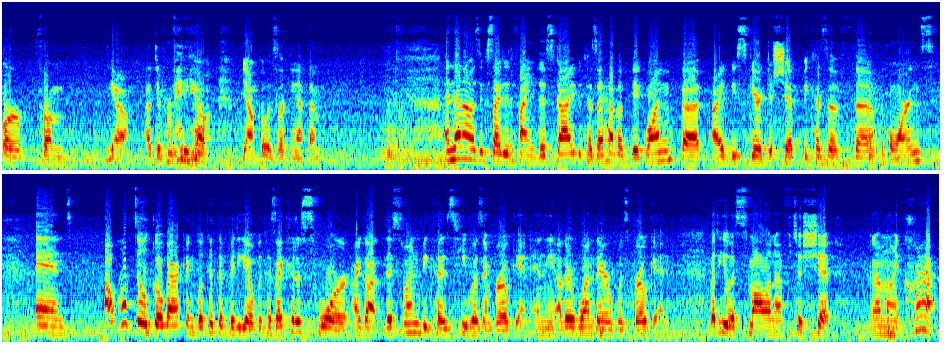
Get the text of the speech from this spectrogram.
or from, yeah, a different video. Bianca was looking at them. And then I was excited to find this guy because I have a big one that I'd be scared to ship because of the horns. And I'll have to go back and look at the video because I could have swore I got this one because he wasn't broken and the other one there was broken. But he was small enough to ship. And I'm like, crap.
